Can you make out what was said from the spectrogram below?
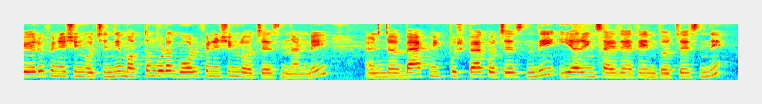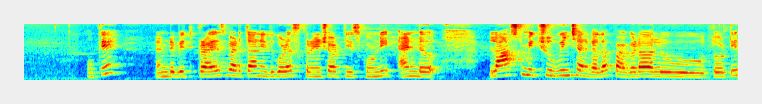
గేరు ఫినిషింగ్ వచ్చింది. మొత్తం కూడా గోల్డ్ ఫినిషింగ్లో వచ్చేసిందండి. అండ్ బ్యాక్ మీకు పుష్ బ్యాక్ వచ్చేసింది. ఇయర్ రింగ్ సైజ్ అయితే ఇంత వచ్చేసింది ఓకే? అండ్ విత్ ప్రైస్ పెడతాను. ఇది కూడా స్క్రీన్ షాట్ తీసుకోండి. అండ్ లాస్ట్ మీకు చూపించాను కదా పగడాలు తోటి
